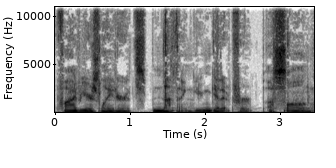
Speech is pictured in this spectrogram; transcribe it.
five years later, it's nothing. You can get it for a song.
